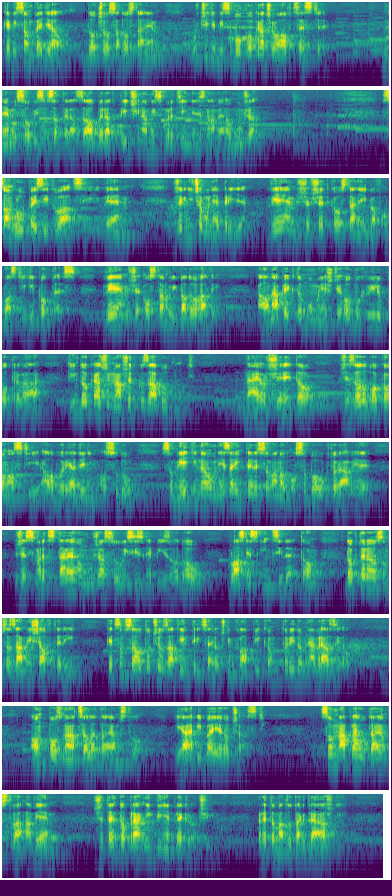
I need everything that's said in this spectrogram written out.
Keby som vedel, do čoho sa dostanem, určite by som bol pokračoval v ceste. Nemusel by som sa teraz zaoberať príčinami smrti neznámeho muža. Som v hlúpej situácii, viem, že k ničomu neprídem. Viem, že všetko ostane iba v oblasti hypotéz. Viem, že ostanú iba dohady ale napriek tomu mi ešte hodnú chvíľu potrvá, kým dokážem na všetko zabudnúť. Najhoršie je to, že z okolností alebo riadením osudu som jedinou nezainteresovanou osobou, ktorá vie, že smrť starého muža súvisí s epizódou, vlastne s incidentom, do ktorého som sa zamiešal vtedy, keď som sa otočil za tým 30-ročným chlapíkom, ktorý do mňa vrazil. On pozná celé tajomstvo, ja iba jeho časť. Som na prahu tajomstva a viem, že tento prah nikdy neprekročím. Preto ma to tak dráždi.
